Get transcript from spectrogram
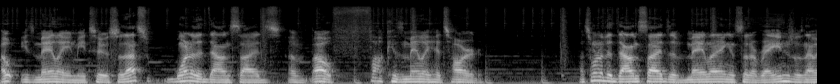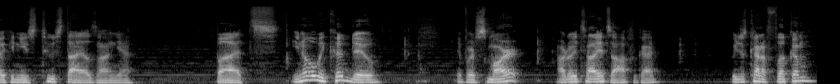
Oh, he's meleeing me too. So that's one of the downsides of... Oh, fuck, his melee hits hard. That's one of the downsides of meleeing instead of range, was now we can use two styles on you. But, you know what we could do? If we're smart, how do we tell you it's off? Okay. We just kind of flick him.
